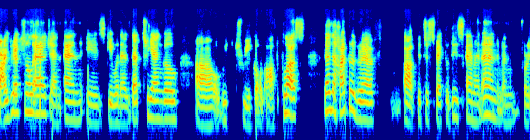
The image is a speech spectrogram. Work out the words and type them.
bidirectional edge and N is given as that triangle, uh, which we call out plus, then the hypergraph uh, with respect to this M and N and for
